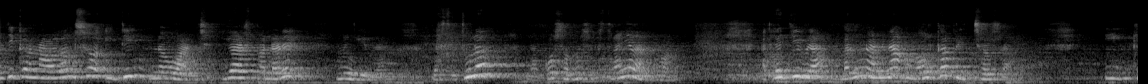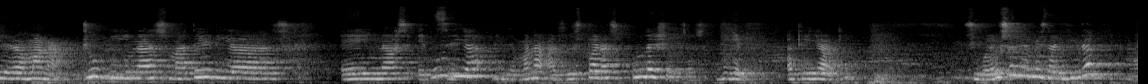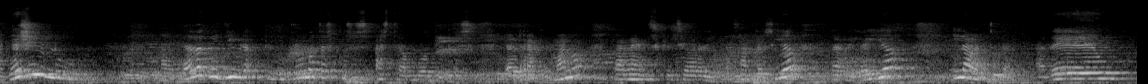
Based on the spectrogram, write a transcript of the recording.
I ara us parlaré d'un llibre que es titula La cosa més estranya del món. Aquest llibre va d'una nena molt capritxosa i que demana joguines, materials, eines, etc. Un dia li demana als seus pares un d'aixòs, diguem, el que hi ha aquí. Si voleu saber més del llibre, llegiu-lo! M'agrada aquest llibre perquè té moltes coses estrambòtiques i el recomano nens que els agradi la fantasia, la regaia i l'aventura. Adeu!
